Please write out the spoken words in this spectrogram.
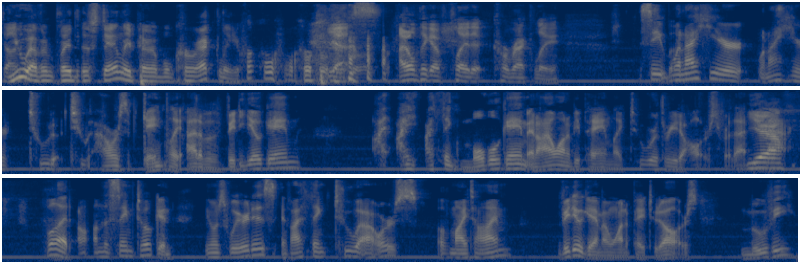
done. You haven't played the Stanley Parable correctly. yes, I don't think I've played it correctly. See, when I hear when I hear two two hours of gameplay out of a video game, I, I, I think mobile game, and I want to be paying like two or three dollars for that. Yeah. max. But on- on the same token, you know what's weird is if I think two hours of my time, video game, I want to pay two dollars. Movie,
